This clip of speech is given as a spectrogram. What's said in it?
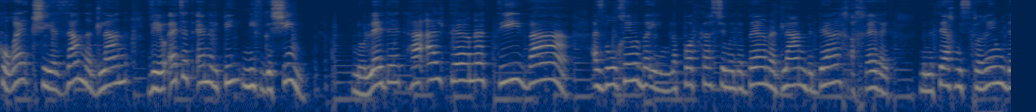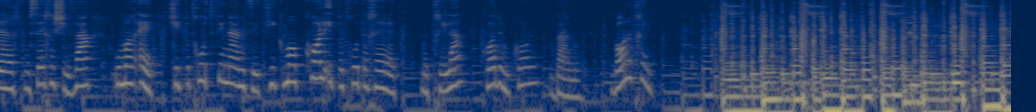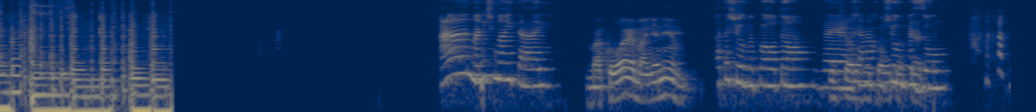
קורה כשיזם נדל"ן ויועצת NLP נפגשים? נולדת האלטרנטיבה. אז ברוכים הבאים לפודקאסט שמדבר נדל"ן בדרך אחרת, מנתח מספרים דרך דפוסי חשיבה ומראה שהתפתחות פיננסית היא כמו כל התפתחות אחרת, מתחילה קודם כל בנו. בואו נתחיל. אהלן, מה נשמע איתי? מה קורה? מה העניינים? אתה שוב בפורטו, ולכן אנחנו שוב כן. בזום.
